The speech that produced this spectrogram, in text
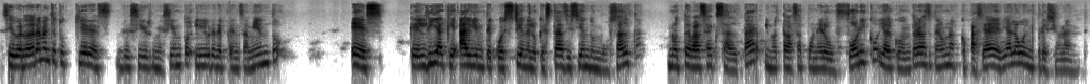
si verdaderamente tú quieres decir, me siento libre de pensamiento, es que el día que alguien te cuestione lo que estás diciendo en voz alta, no te vas a exaltar y no te vas a poner eufórico y al contrario vas a tener una capacidad de diálogo impresionante.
